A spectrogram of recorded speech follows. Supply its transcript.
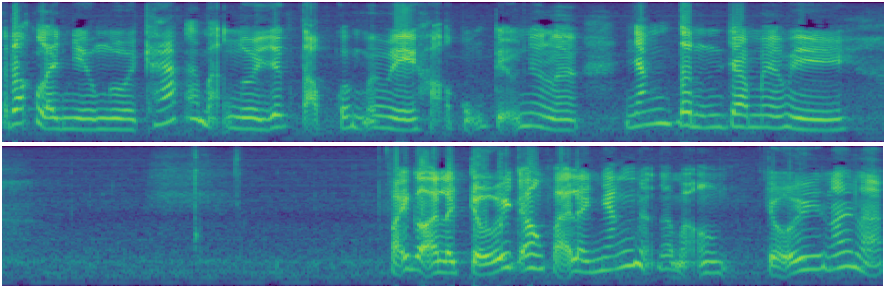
rất là nhiều người khác các bạn, người dân tộc của Mary họ cũng kiểu như là nhắn tin cho Mary phải gọi là chửi chứ không phải là nhắn nữa các bạn. Chửi, nói là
